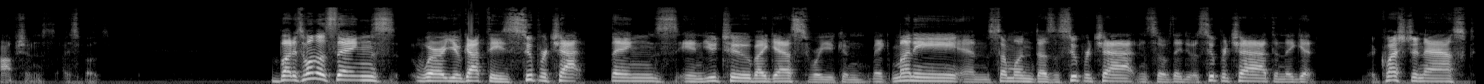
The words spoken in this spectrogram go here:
options, I suppose. but it's one of those things where you've got these super chat things in YouTube, I guess, where you can make money and someone does a super chat. And so if they do a super chat, then they get a question asked.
